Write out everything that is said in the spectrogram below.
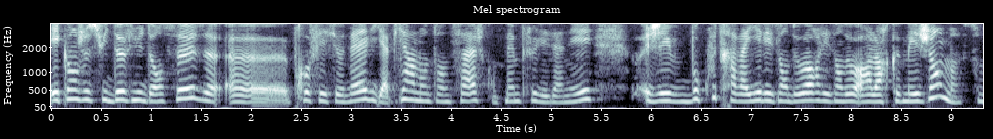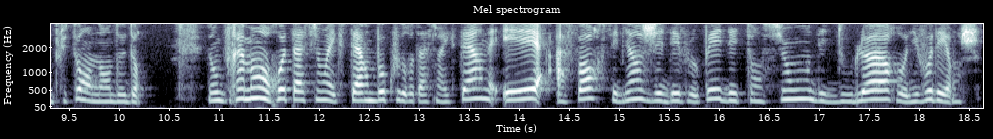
Et quand je suis devenue danseuse euh, professionnelle, il y a bien longtemps de ça, je compte même plus les années, j'ai beaucoup travaillé les en dehors, les en dehors, alors que mes jambes sont plutôt en en dedans. Donc vraiment rotation externe, beaucoup de rotation externe et à force, eh bien, j'ai développé des tensions, des douleurs au niveau des hanches.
